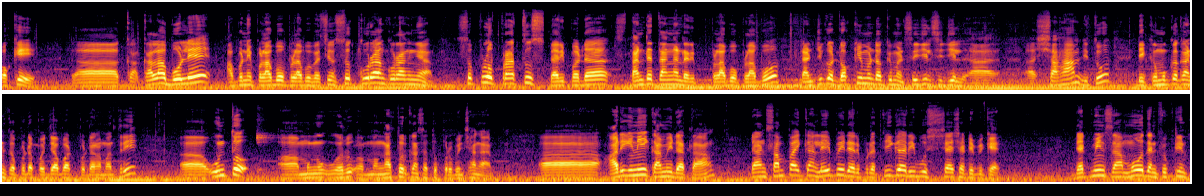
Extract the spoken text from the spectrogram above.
okey kalau boleh apa ni pelabur-pelabur vaksin sekurang-kurangnya 10% daripada tanda tangan dari pelabur-pelabur dan juga dokumen-dokumen sijil-sijil syaham itu dikemukakan kepada pejabat Perdana Menteri untuk mengaturkan satu perbincangan. Uh, hari ini kami datang dan sampaikan lebih daripada 3000 share certificate. That means uh, more than 15%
